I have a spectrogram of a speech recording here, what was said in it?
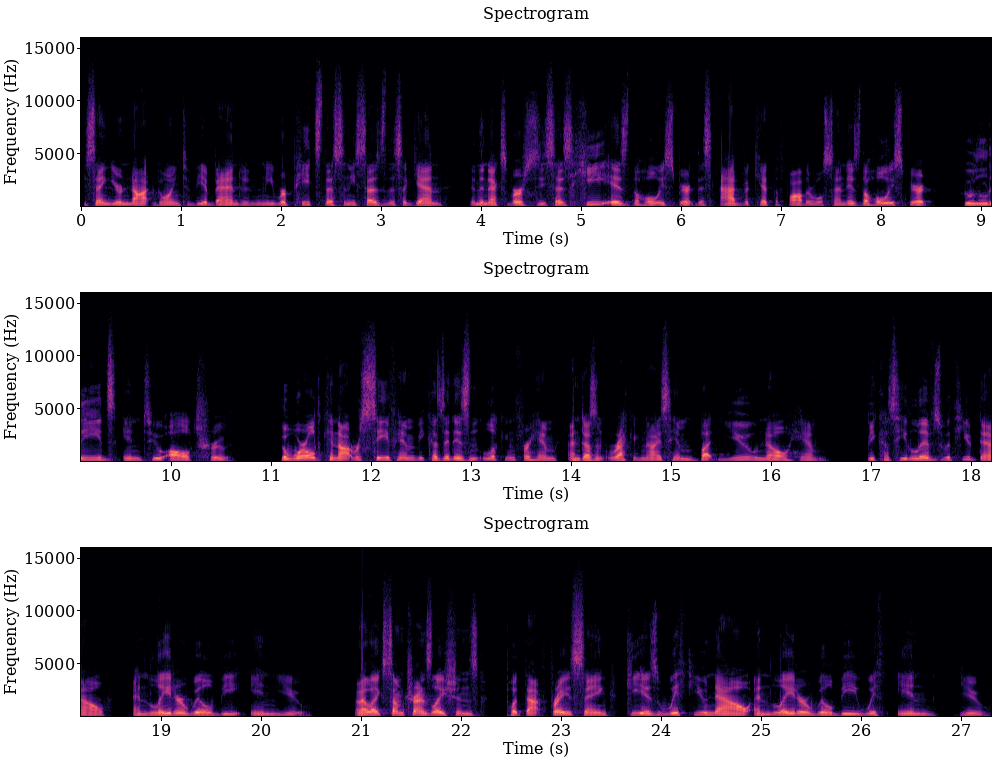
He's saying, You're not going to be abandoned. And he repeats this, and he says this again in the next verses. He says, He is the Holy Spirit. This advocate the Father will send is the Holy Spirit who leads into all truth. The world cannot receive him because it isn't looking for him and doesn't recognize him, but you know him because he lives with you now and later will be in you. And I like some translations put that phrase saying, He is with you now and later will be within you.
